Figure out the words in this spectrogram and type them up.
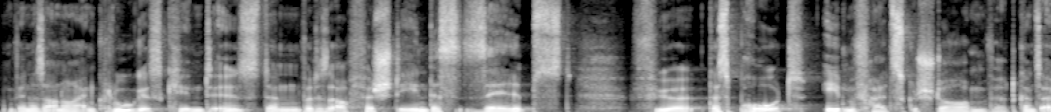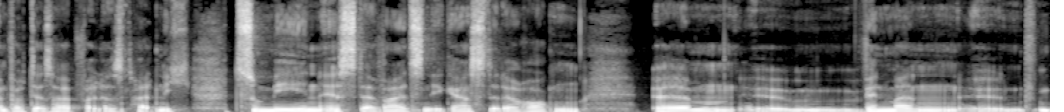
Und wenn es auch noch ein kluges Kind ist, dann wird es auch verstehen, dass selbst für das Brot ebenfalls gestorben wird. Ganz einfach deshalb, weil das halt nicht zu mähen ist, der Weizen, die Gerste, der Roggen, wenn man äh,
